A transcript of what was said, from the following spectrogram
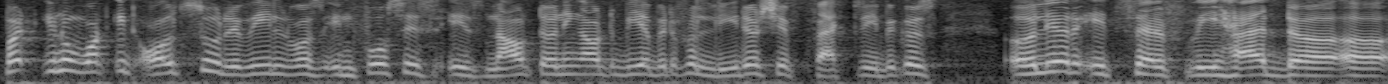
But you know what it also revealed was Infosys is now turning out to be a bit of a leadership factory because earlier itself we had uh,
